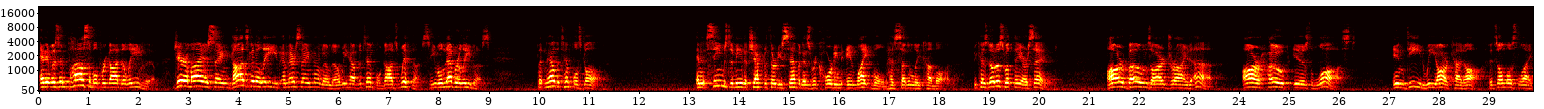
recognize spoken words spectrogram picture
And it was impossible for God to leave them. Jeremiah is saying, God's going to leave. And they're saying, no, no, no, we have the temple. God's with us. He will never leave us. But now the temple's gone. And it seems to me that chapter 37 is recording a light bulb has suddenly come on. Because notice what they are saying. Our bones are dried up. Our hope is lost. Indeed, we are cut off. It's almost like,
